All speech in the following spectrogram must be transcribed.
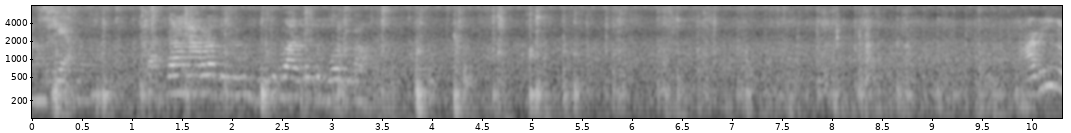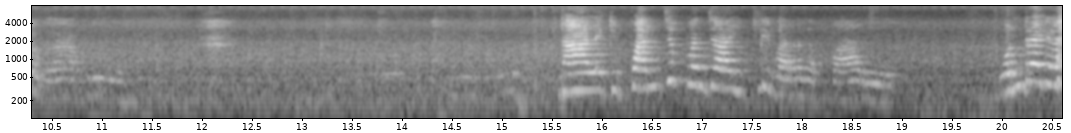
அப்படியே விடு. நாளைக்கு பஞ்சு பஞ்சா இட்லி வர்றத பாரு. ஒன்றரை கிலோ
